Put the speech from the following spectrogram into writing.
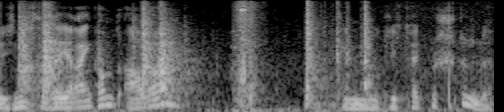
Natürlich nicht, dass er hier reinkommt, aber die Möglichkeit bestünde.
